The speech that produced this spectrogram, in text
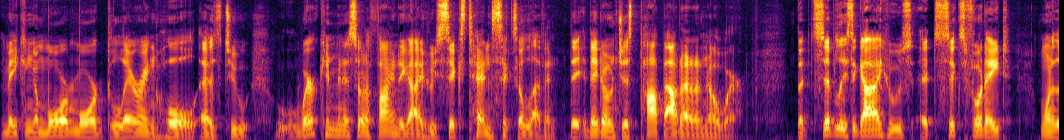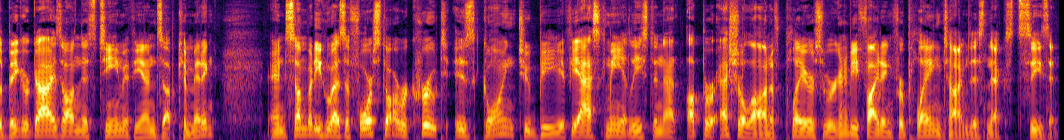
making a more and more glaring hole as to where can Minnesota find a guy who's 6'10, 6'11. They, they don't just pop out out of nowhere. But Sibley's a guy who's at 6 foot 8, one of the bigger guys on this team if he ends up committing. And somebody who has a four star recruit is going to be, if you ask me, at least in that upper echelon of players who are going to be fighting for playing time this next season.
